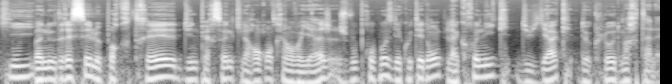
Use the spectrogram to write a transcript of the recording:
qui va nous dresser le portrait d'une personne qu'il a rencontrée en voyage. Je vous propose d'écouter donc la chronique du yak de Claude Martaler.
